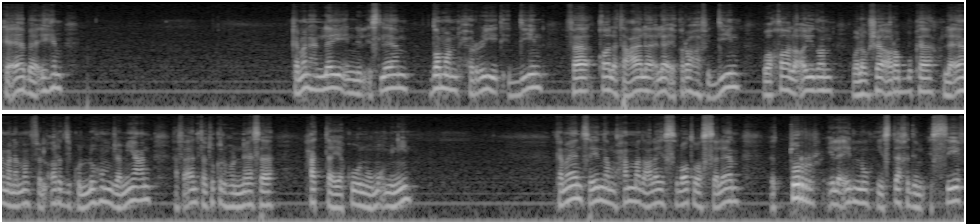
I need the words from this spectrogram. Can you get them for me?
كآبائهم كمان هنلاقي إن الإسلام ضمن حرية الدين فقال تعالى لا إكراه في الدين وقال أيضا ولو شاء ربك لآمن من في الأرض كلهم جميعا أفأنت تكره الناس حتى يكونوا مؤمنين؟ كمان سيدنا محمد عليه الصلاة والسلام اضطر إلى أنه يستخدم السيف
